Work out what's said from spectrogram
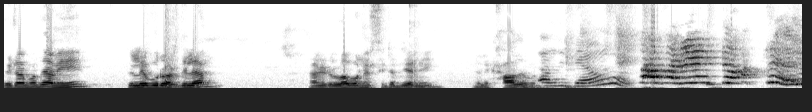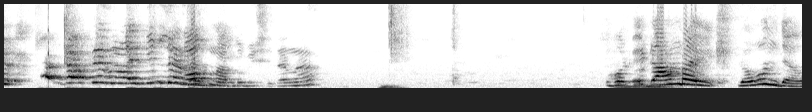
এটার মধ্যে আমি একটু লেবুর রস দিলাম কারণ একটু লবণের সিটা দিয়ে নিই নাহলে খাওয়া যাবে না। আমি দেও নে বাবারে ডক্টর ডক্টর লাই দিলে রোগ না তো বেশি তাই না এবার এটা আমরাই লবণ দাও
